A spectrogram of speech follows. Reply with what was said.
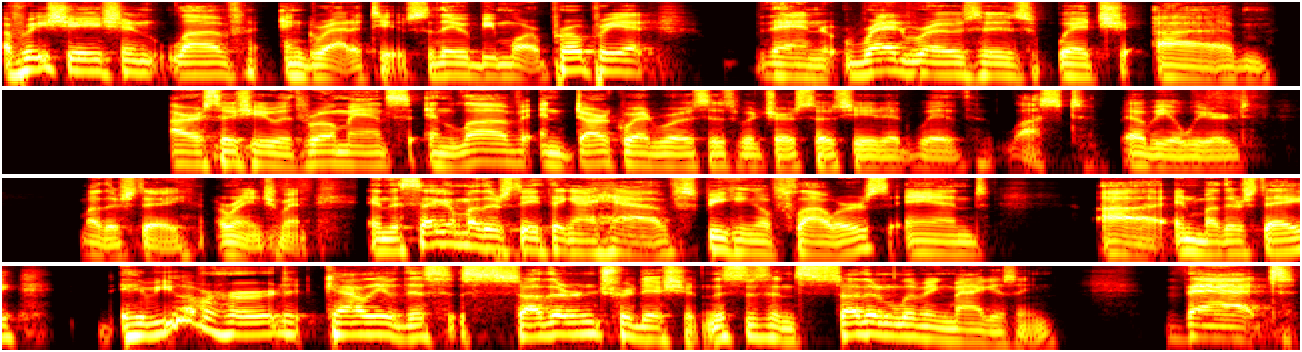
appreciation, love, and gratitude. So, they would be more appropriate than red roses, which um, are associated with romance and love, and dark red roses, which are associated with lust. That would be a weird Mother's Day arrangement. And the second Mother's Day thing I have, speaking of flowers and uh, and Mother's Day, have you ever heard, Callie, of this Southern tradition? This is in Southern Living magazine that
